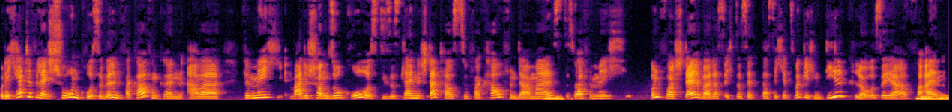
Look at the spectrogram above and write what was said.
oder ich hätte vielleicht schon große Villen verkaufen können, aber für mich war das schon so groß, dieses kleine Stadthaus zu verkaufen damals. Mhm. Das war für mich unvorstellbar, dass ich das jetzt, dass ich jetzt wirklich einen Deal close, ja. Vor mhm. allem,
